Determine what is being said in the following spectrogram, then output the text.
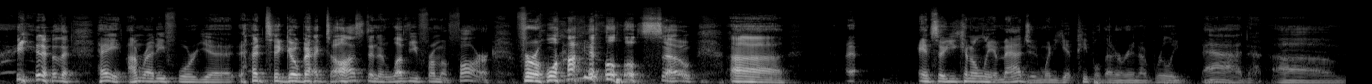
you know, that, hey, I'm ready for you to go back to Austin and love you from afar for a while. so, uh, and so you can only imagine when you get people that are in a really bad um,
